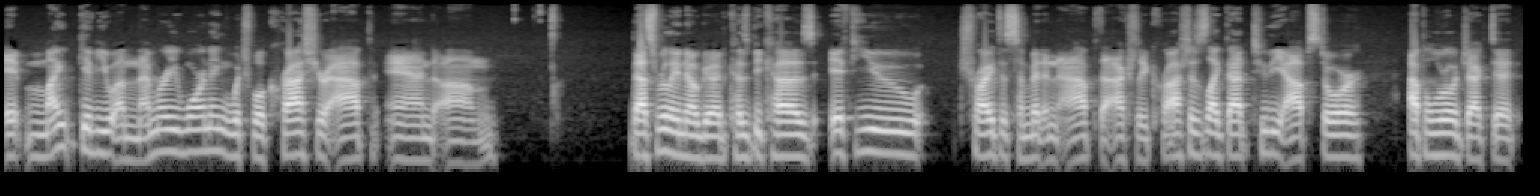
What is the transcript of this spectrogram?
it might give you a memory warning which will crash your app and um, that's really no good because because if you try to submit an app that actually crashes like that to the App Store, Apple will reject it,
